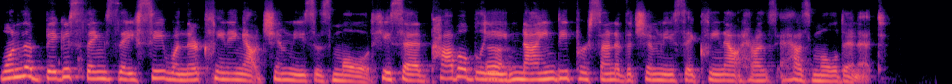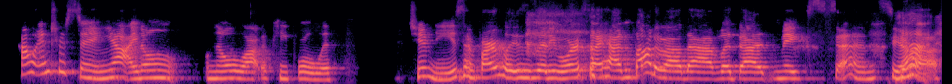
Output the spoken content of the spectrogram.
one of the biggest things they see when they're cleaning out chimneys is mold. He said probably yeah. 90% of the chimneys they clean out has has mold in it. How interesting. Yeah, I don't know a lot of people with chimneys and fireplaces anymore, so I hadn't thought about that, but that makes sense. Yeah. yeah.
